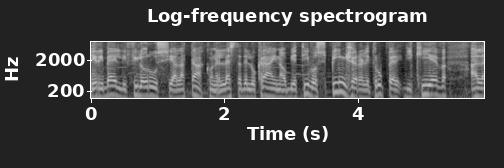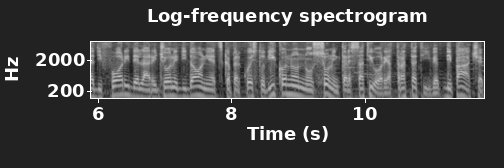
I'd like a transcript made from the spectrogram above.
I ribelli filorussi all'attacco nell'est dell'Ucraina, obiettivo spingere le truppe di Kiev al di fuori della regione di Donetsk, per questo dicono non sono interessati ora a trattative di pace.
